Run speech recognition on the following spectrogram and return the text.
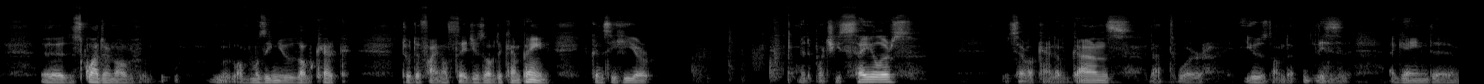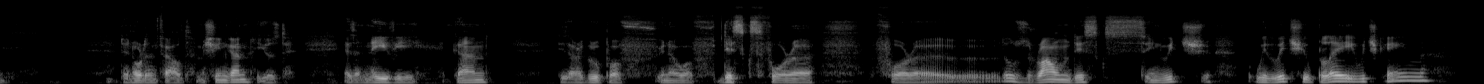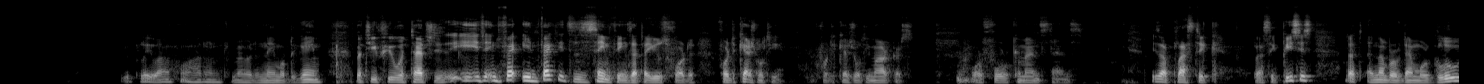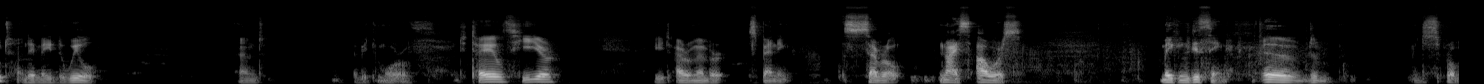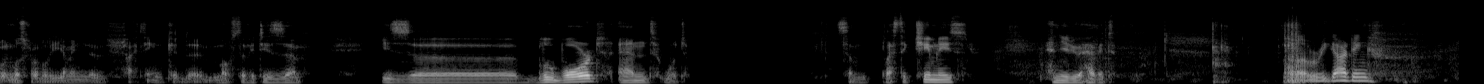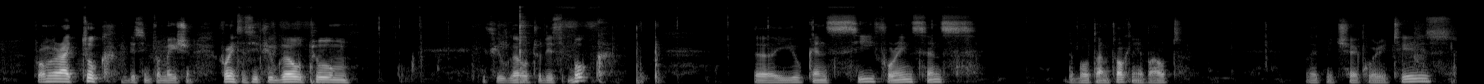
uh, the squadron of of Mouzinho Albuquerque to the final stages of the campaign. You can see here the Portuguese sailors with several kind of guns that were used on the. This is again the the Nordenfeld machine gun used as a navy gun. These are a group of you know of discs for uh, for uh, those round discs in which with which you play which game? You play well, well, i don't remember the name of the game but if you attach it, it, in fact in fact it's the same things that i use for the for the casualty for the casualty markers or for command stands. These are plastic plastic pieces that a number of them were glued and they made the wheel. And a bit more of details here it i remember spending several nice hours making this thing. Uh, the this most probably i mean i think the, most of it is um, is uh, blue board and wood. Some plastic chimneys. And here you have it. Uh, regarding from where i took this information. For instance if you go to if you go to this book uh, you can see for instance the boat i'm talking about. Let me check where it is.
